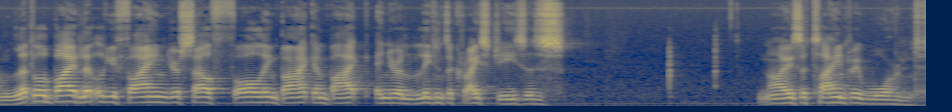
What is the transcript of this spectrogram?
and little by little you find yourself falling back and back in your allegiance to Christ Jesus, now is the time to be warned.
